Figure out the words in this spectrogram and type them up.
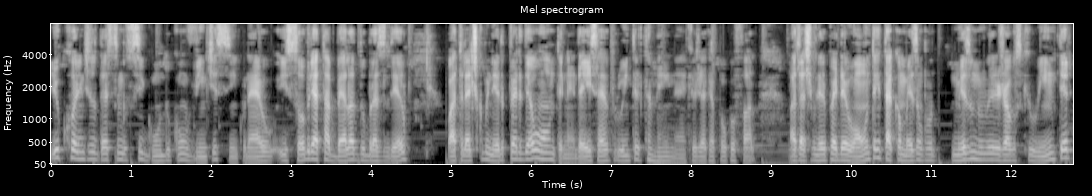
e o Corinthians o décimo segundo com 25, né? E sobre a tabela do Brasileiro, o Atlético Mineiro perdeu ontem, né? Daí serve pro Inter também, né? Que eu já daqui a pouco eu falo. O Atlético Mineiro perdeu ontem, tá com o mesmo, mesmo número de jogos que o Inter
